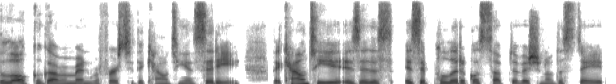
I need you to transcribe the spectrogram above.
The local government refers to the county and city. The county is a, is a political subdivision of the state.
